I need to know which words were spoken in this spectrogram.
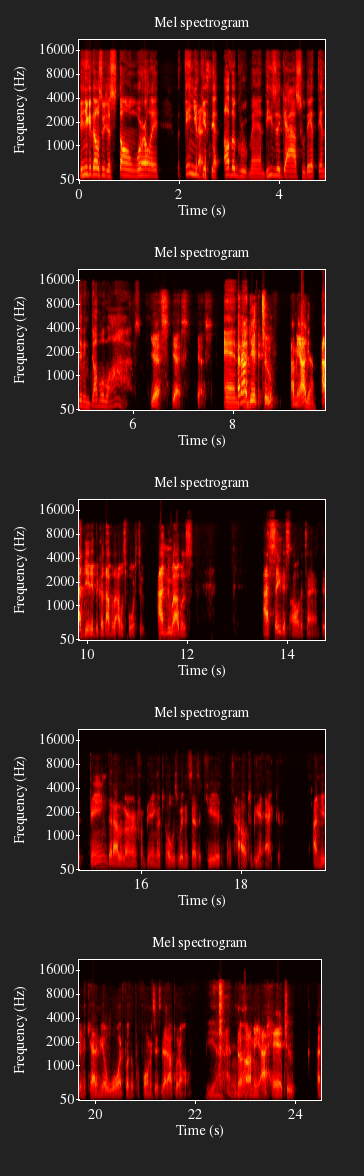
then you get those who just stone worldly. But then you get that other group, man. These are guys who they they're living double lives. Yes. Yes. Yes. And, And I did too. I mean, I Yeah. I did it because I was I was forced to. I knew I was. I say this all the time. The thing that I learned from being a Jehovah's Witness as a kid was how to be an actor. I need an Academy Award for the performances that I put on. yeah, You know, I mean, I had to. I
